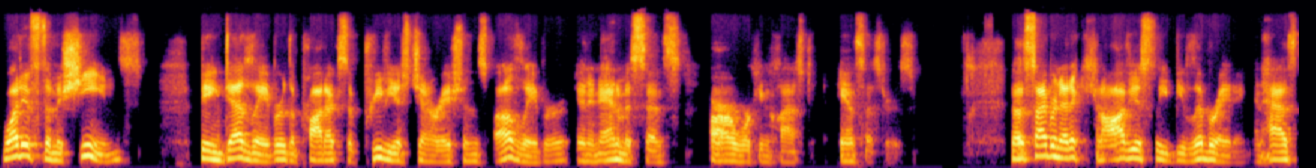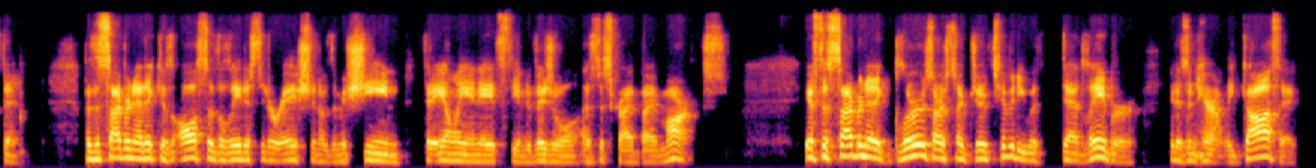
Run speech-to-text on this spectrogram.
What if the machines, Being dead labor, the products of previous generations of labor, in an animist sense, are our working class ancestors. Now, the cybernetic can obviously be liberating and has been, but the cybernetic is also the latest iteration of the machine that alienates the individual, as described by Marx. If the cybernetic blurs our subjectivity with dead labor, it is inherently Gothic.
